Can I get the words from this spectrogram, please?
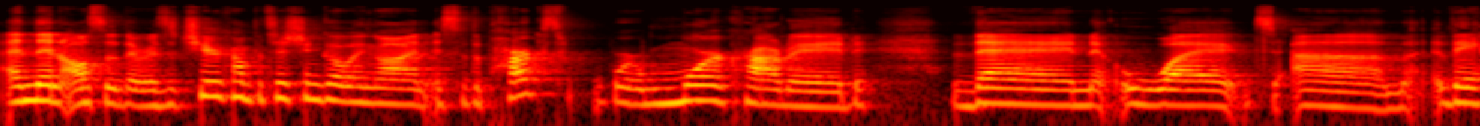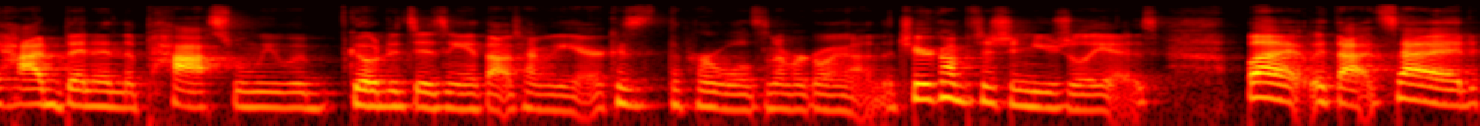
and then also there was a cheer competition going on. So the parks were more crowded than what um, they had been in the past when we would go to Disney at that time of year, because the Pro Bowl is never going on. The cheer competition usually is. But with that said,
